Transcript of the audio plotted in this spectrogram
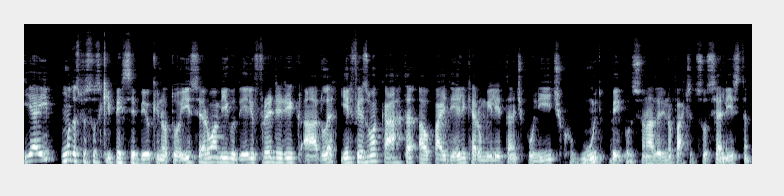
E aí, uma das pessoas que percebeu que notou isso era um amigo dele, Frederick Adler, e ele fez uma carta ao pai dele, que era um militante político, muito bem posicionado ali no Partido Socialista,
